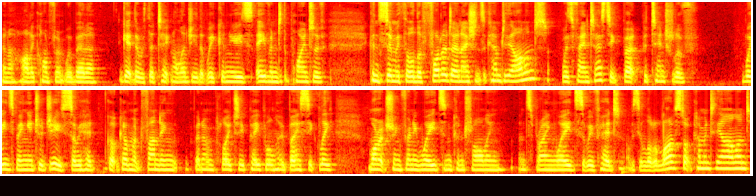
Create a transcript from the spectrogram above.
highly confident we're better get there with the technology that we can use, even to the point of concern with all the fodder donations that came to the island was fantastic, but potential of weeds being introduced. So we had got government funding, but employ two people who basically monitoring for any weeds and controlling and spraying weeds. So we've had obviously a lot of livestock coming to the island.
